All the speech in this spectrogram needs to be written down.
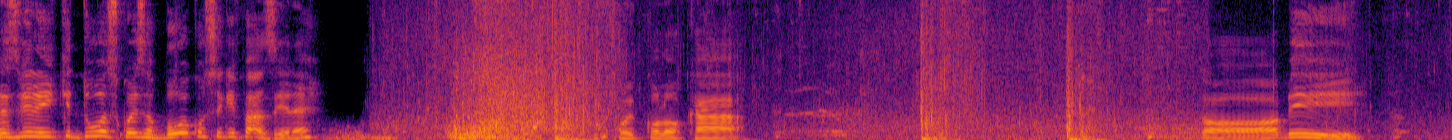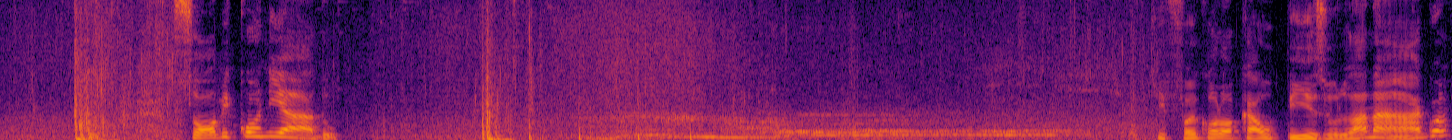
Vocês viram aí que duas coisas boas eu consegui fazer, né? Foi colocar Sobe. Sobe, corneado. Que foi colocar o piso lá na água.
